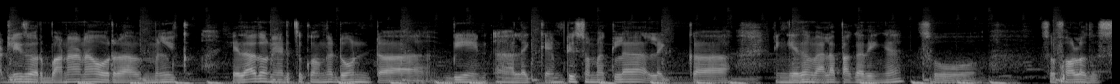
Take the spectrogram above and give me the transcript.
at least ஒரு பனானா ஒரு மில்க் ஏதாவது ஒன்று எடுத்துக்கோங்க. டோன்ட் பி லைக் எம்டி ஸ்டொமக்கில் லைக் நீங்கள் எதுவும் வேலை பார்க்காதீங்க. ஸோ ஸோ ஃபாலோ திஸ்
